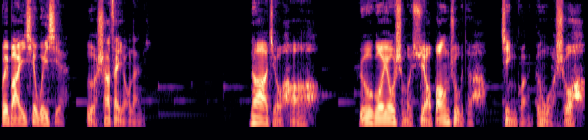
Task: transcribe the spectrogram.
会把一切危险扼杀在摇篮里。那就好，如果有什么需要帮助的，尽管跟我说。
